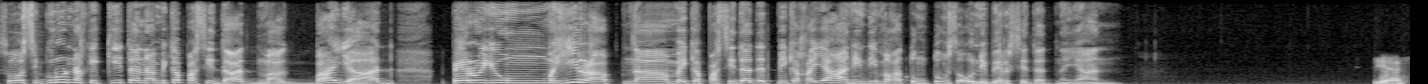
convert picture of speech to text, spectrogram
So siguro nakikita na may kapasidad magbayad, pero yung mahirap na may kapasidad at may kakayahan, hindi makatungtong sa universidad na yan. Yes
